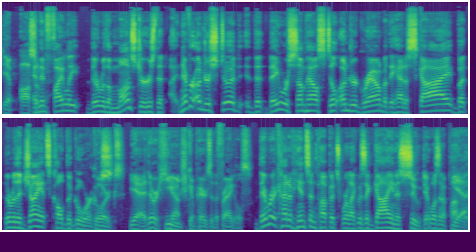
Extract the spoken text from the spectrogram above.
Yep, awesome. And then finally, there were the monsters that I never understood that they were somehow still underground, but they had a sky. But there were the giants called the Gorgs. Gorgs. Yeah, they were huge compared to the Fraggles. They were kind of Henson puppets where like it was a guy in a suit. It wasn't a puppet. Yeah.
